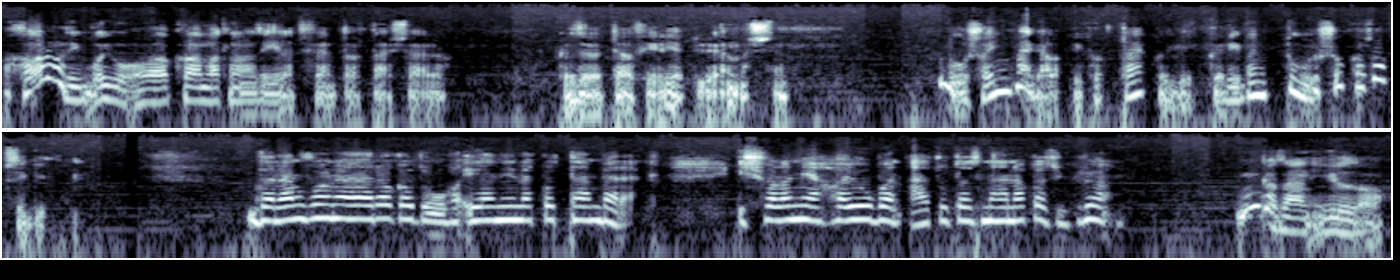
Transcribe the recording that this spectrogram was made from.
A harmadik bolygó alkalmatlan az élet fenntartására, közölte a férje türelmesen. Tudósaink megállapították, hogy légkörében túl sok az oxigén. De nem volna elragadó, ha élnének ott emberek? És valamilyen hajóban átutaznának az űrön? Igazán illa.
